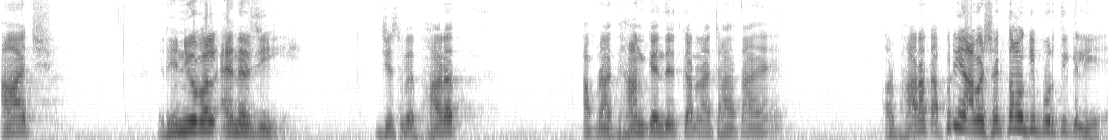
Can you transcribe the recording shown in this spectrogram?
आज रिन्यूएबल एनर्जी जिस पे भारत अपना ध्यान केंद्रित करना चाहता है और भारत अपनी आवश्यकताओं की पूर्ति के लिए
